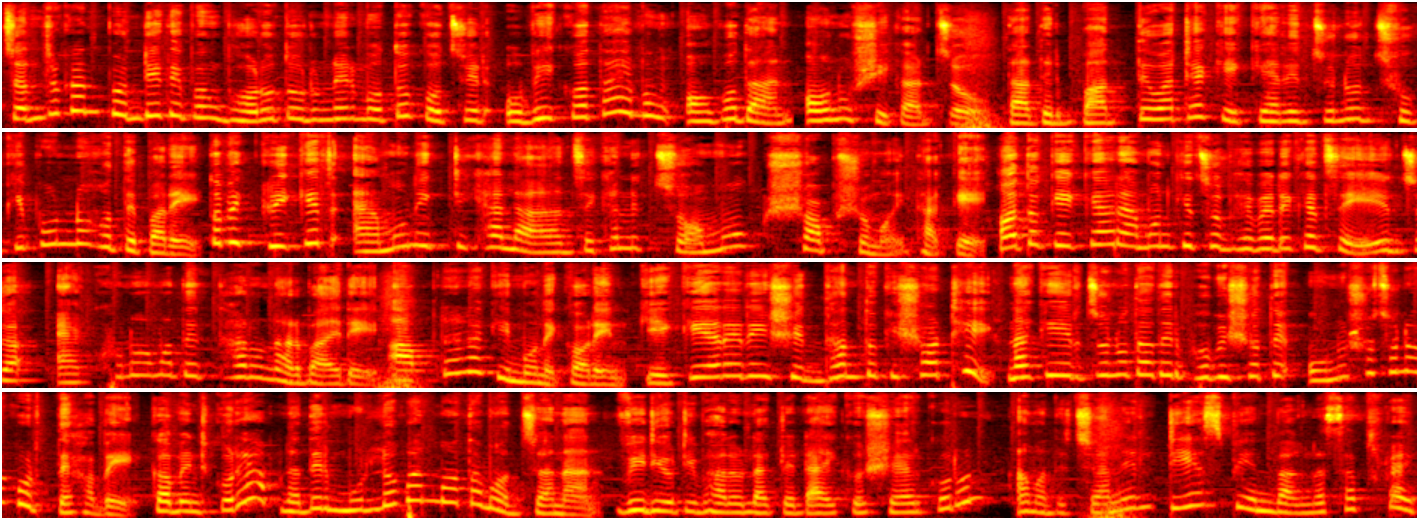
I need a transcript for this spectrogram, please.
চন্দ্রকান্ত পণ্ডিত এবং ভরত অরুণের মতো কোচের অভিজ্ঞতা এবং অবদান অনস্বীকার্য। তাদের বাদ দেওয়াটা কেকেআর এর জন্য ঝুঁকিপূর্ণ হতে পারে। তবে ক্রিকেট এমন একটি খেলা যেখানে চমক সব সময় থাকে। হয়তো কেকেআর এমন কিছু ভেবে রেখেছে যা এখনও আমাদের ধারণার বাইরে। আপনারা কি মনে করেন কেকেআর এর এই সিদ্ধান্ত কি সঠিক, নাকি এর জন্য তাদের ভবিষ্যতে অনুশোচনা করতে হবে? কমেন্ট করে আপনাদের মূল্যবান মতামত জানান। ভিডিওটি ভালো লাগলে লাইক ও শেয়ার করুন। আমাদের চ্যানেল টিএসপিএন বাংলা সাবস্ক্রাইব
